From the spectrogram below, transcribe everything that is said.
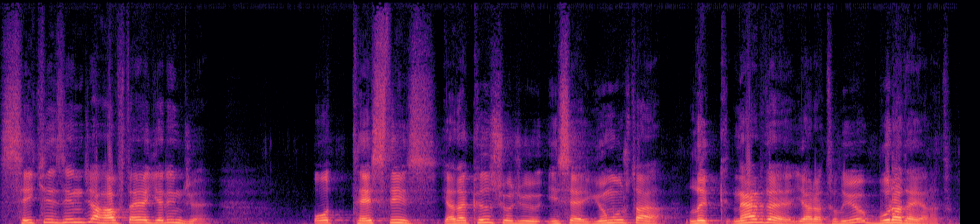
8. haftaya gelince o testis ya da kız çocuğu ise yumurtalık nerede yaratılıyor? Burada yaratılıyor.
